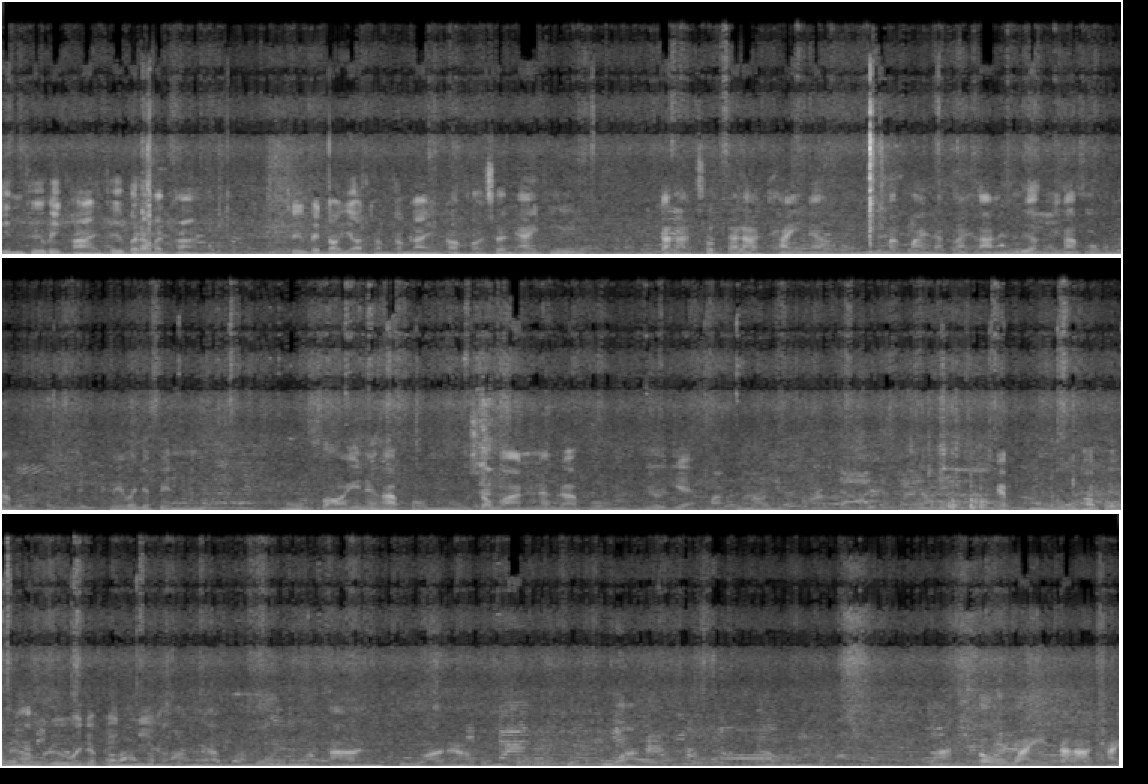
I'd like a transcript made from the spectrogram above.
กินซื้อไปขายซื้อไปรับประทาน ซื้อไปต่อยอดทำกำไร ก็ขอเชิญได้ที่ตลาดสดตลาดไทยนะครับผมมีมากมายหลากหลายร้านให้เลือกนะครับผมครับไม่ว่าจะเป็นหมูฝอยนะครับ ผมหมูสวรรค์นะครับ ผมเยอะแยะมากมายแคบหมูครับผมนะครับหรือว่าจะเป็นนี่ครับผมนะครับมะม่วงหิมพานต์ถั่วนะครับผมถั่วถั่วคั่วนะครับผมร้านโตไวตลาดไทย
